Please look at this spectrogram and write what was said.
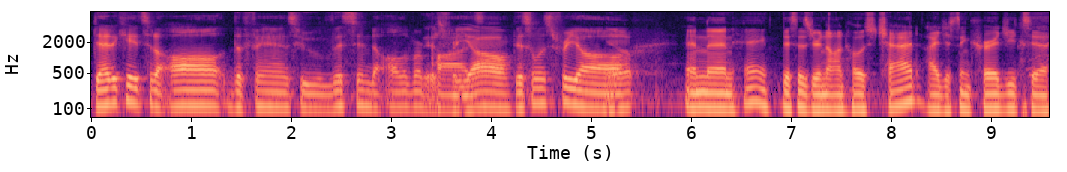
dedicated to the, all the fans who listen to all of our This for y'all. This one's for y'all. Yep. And then, hey, this is your non host, Chad. I just encourage you to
